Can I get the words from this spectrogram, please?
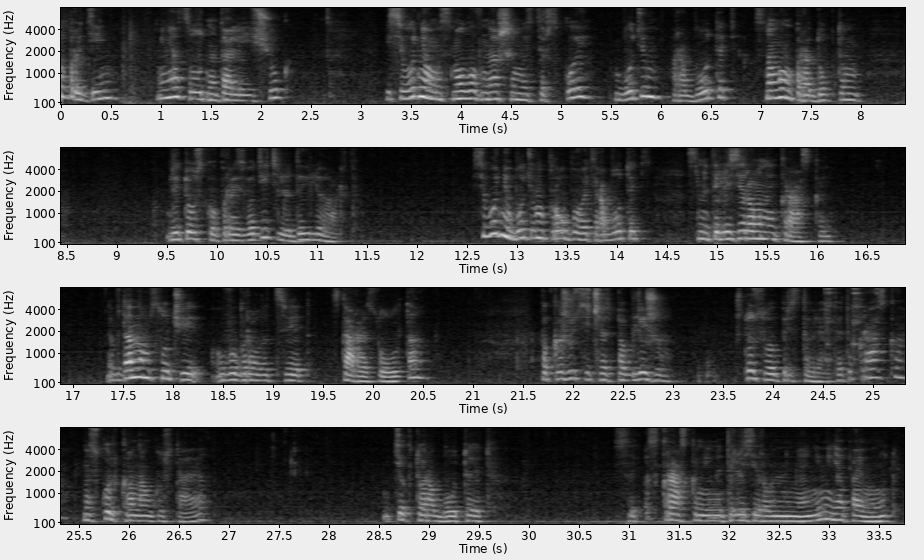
Добрый день, меня зовут Наталья Ищук. И сегодня мы снова в нашей мастерской будем работать с новым продуктом литовского производителя Daily Art. Сегодня будем пробовать работать с металлизированной краской. В данном случае выбрала цвет старое золото. Покажу сейчас поближе, что собой представляет эта краска, насколько она густая. Те, кто работает с, красками металлизированными, они меня поймут.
